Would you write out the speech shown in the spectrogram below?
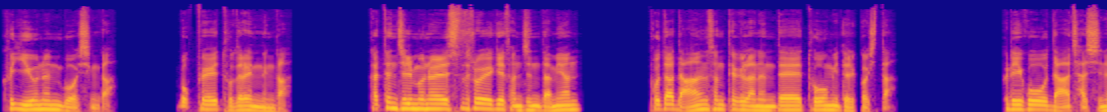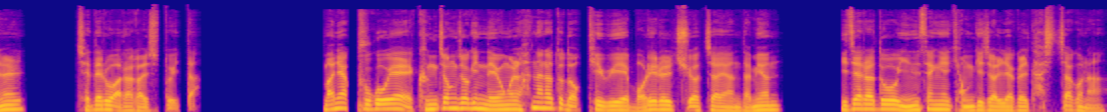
그 이유는 무엇인가? 목표에 도달했는가? 같은 질문을 스스로에게 던진다면 보다 나은 선택을 하는데 도움이 될 것이다. 그리고 나 자신을 제대로 알아갈 수도 있다. 만약 부고에 긍정적인 내용을 하나라도 넣기 위해 머리를 쥐어짜야 한다면 이제라도 인생의 경기 전략을 다시 짜거나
